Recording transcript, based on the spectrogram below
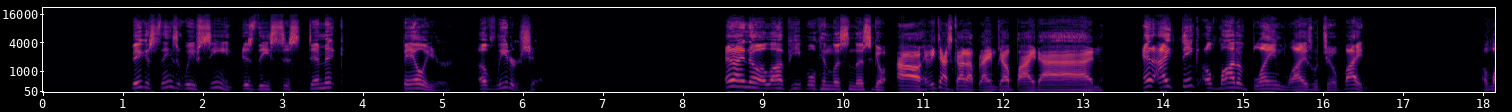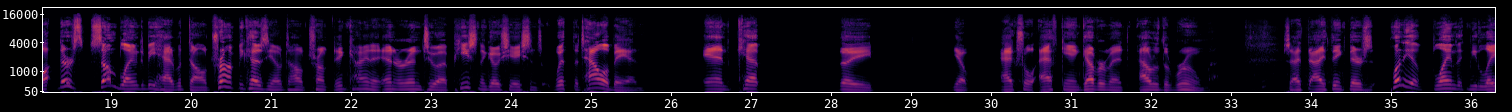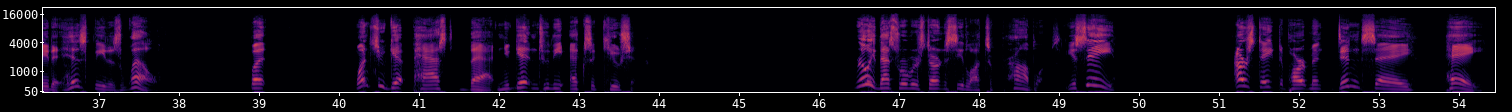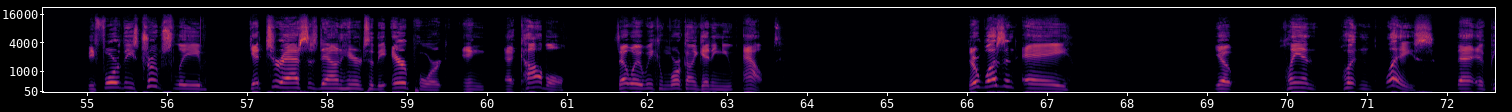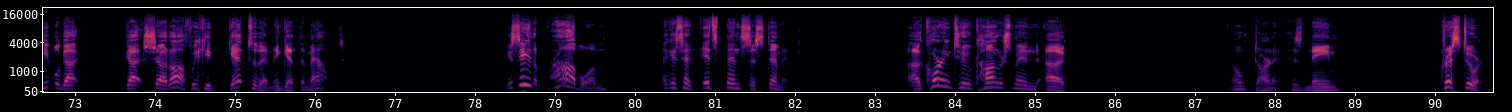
biggest things that we've seen is the systemic failure of leadership. And I know a lot of people can listen to this and go, oh, he just got to blame Joe Biden. And I think a lot of blame lies with Joe Biden. A lot there's some blame to be had with Donald Trump because, you know, Donald Trump did kind of enter into a peace negotiations with the Taliban and kept the you know, actual Afghan government out of the room. So I, th- I think there's plenty of blame that can be laid at his feet as well. But once you get past that and you get into the execution, really that's where we're starting to see lots of problems. You see, our State Department didn't say, hey, before these troops leave, get your asses down here to the airport in at Kabul so that way we can work on getting you out. There wasn't a you know plan put in place that if people got got shut off, we could get to them and get them out. You see the problem, like I said, it's been systemic. According to Congressman, uh, oh darn it, his name, Chris Stewart.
